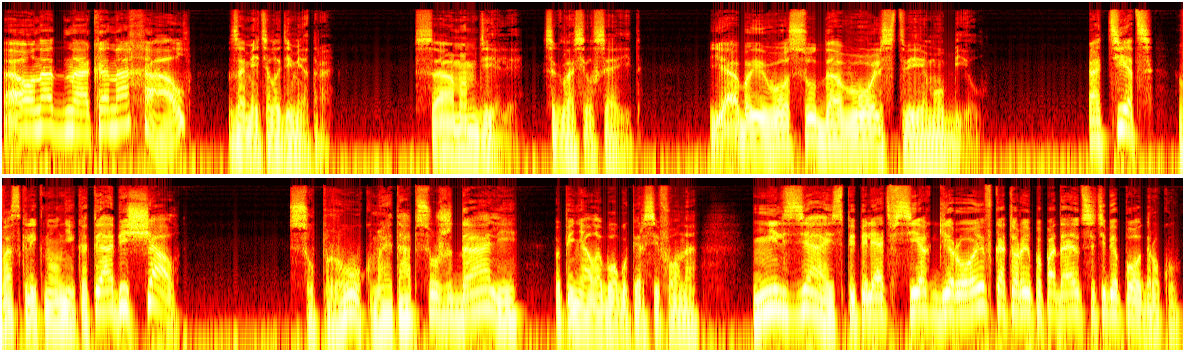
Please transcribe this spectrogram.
а он, однако, нахал», — заметила Диметра. «В самом деле», — согласился Аид, «я бы его с удовольствием убил». «Отец!» — воскликнул Ника. «Ты обещал!» «Супруг, мы это обсуждали», — попеняла богу Персифона. «Нельзя испепелять всех героев, которые попадаются тебе под руку.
